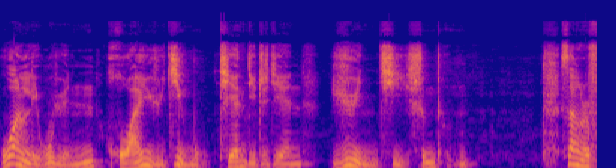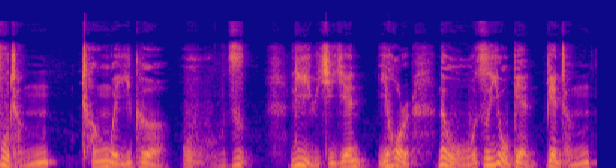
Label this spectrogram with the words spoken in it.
万里无云，寰宇静穆，天地之间运气升腾，三而复成。成为一个“武”字，立于其间。一会儿，那“武”字又变，变成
